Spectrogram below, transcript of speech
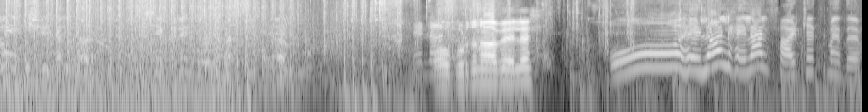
Oley. Teşekkür ediyorum. Helal. O vurdun abi helal. Oo helal helal fark etmedim.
